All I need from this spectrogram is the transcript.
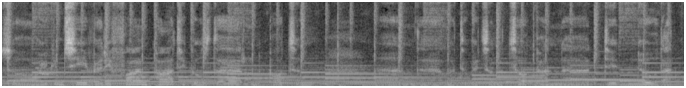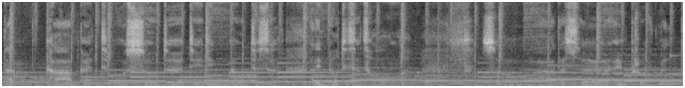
So you can see very fine particles there on the bottom uh, on the top and uh, didn't know that that carpet was so dirty. I didn't notice it. I didn't notice at all. So uh, that's an improvement.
